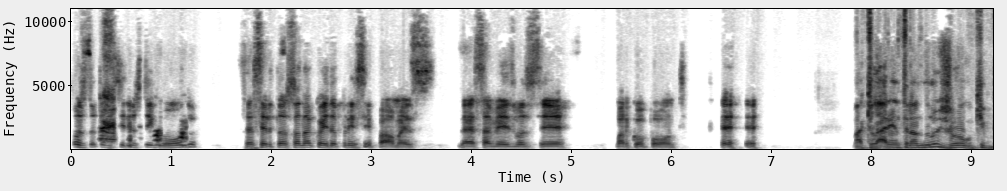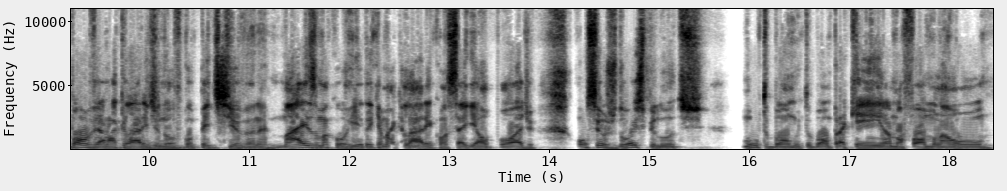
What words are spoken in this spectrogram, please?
postou como seria o segundo, você acertou só na corrida principal, mas dessa vez você marcou ponto. McLaren entrando no jogo. Que bom ver a McLaren de novo competitiva, né? Mais uma corrida que a McLaren consegue ir ao pódio com seus dois pilotos. Muito bom, muito bom para quem ama a Fórmula 1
